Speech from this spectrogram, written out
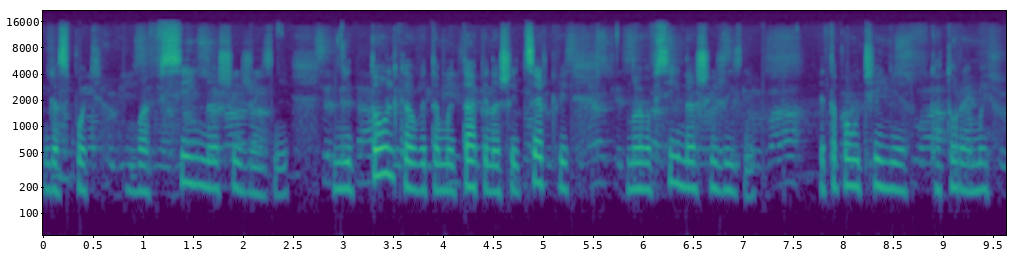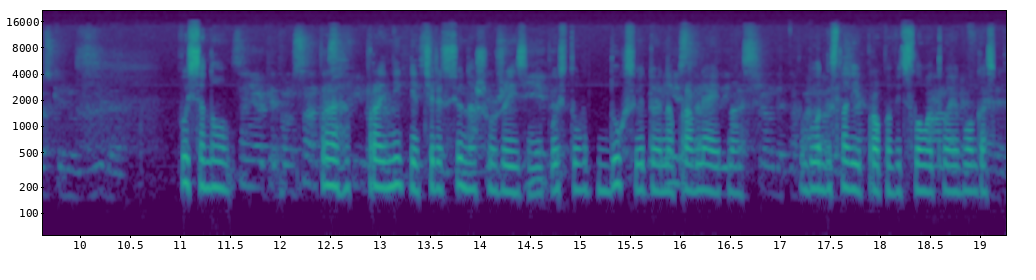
Господь, во всей нашей жизни. Не только в этом этапе нашей церкви, но и во всей нашей жизни. Это поучение, которое мы... Пусть оно проникнет через всю нашу жизнь, и пусть Дух Святой направляет нас. Благослови проповедь Слова Твоего, Господь,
